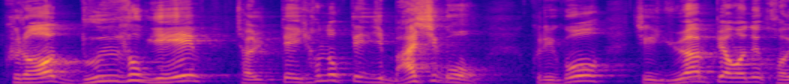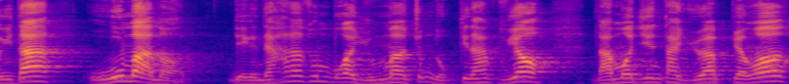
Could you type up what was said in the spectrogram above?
그런 눈속임 절대 현혹되지 마시고 그리고 지금 유한병원은 거의 다 5만원. 네 근데 하나손보가 6만원 좀 높긴 하고요. 나머지는 다 유한병원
